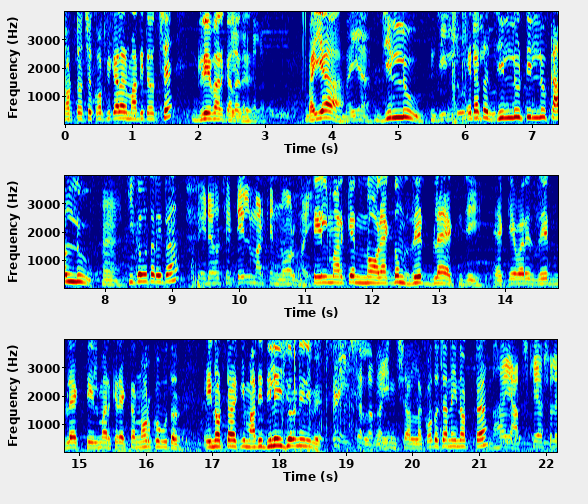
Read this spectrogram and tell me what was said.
নটটা হচ্ছে কফি কালার মাদিটা হচ্ছে গ্রেভার কালারের ভাইয়া ভাইয়া। জিল্লু। জিল্লু এটা তো জিল্লু টিল্লু কাল্লু। হ্যাঁ। কি কবুতর এটা? এটা হচ্ছে টেল মার্কের নর ভাই। টেল মার্কের নর একদম জেড ব্ল্যাক। জি। একেবারে জেড ব্ল্যাক টেল মার্কের একটা নর কবুতর। এই নটটা কি মাদি দিলেই জোরে নিয়ে নিবে? হ্যাঁ ইনশাল্লাহ ভাই। ইনশাল্লাহ। কত চান এই নটটা ভাই আজকে আসলে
